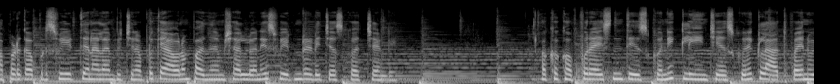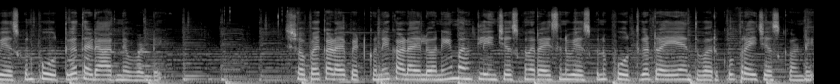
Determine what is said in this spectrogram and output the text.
అప్పటికప్పుడు స్వీట్ తినాలనిపించినప్పుడు కేవలం పది నిమిషాల్లోనే స్వీట్ని రెడీ చేసుకోవచ్చండి. ఒక కప్పు రైస్ని తీసుకొని క్లీన్ చేసుకుని క్లాత్ పైన వేసుకుని పూర్తిగా తడి ఆరనివ్వండి. స్టవ్ పై కడాయి పెట్టుకుని కడాయిలోని మనం క్లీన్ చేసుకున్న రైస్ని వేసుకుని పూర్తిగా డ్రై అయ్యేంత వరకు ఫ్రై చేసుకోండి.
